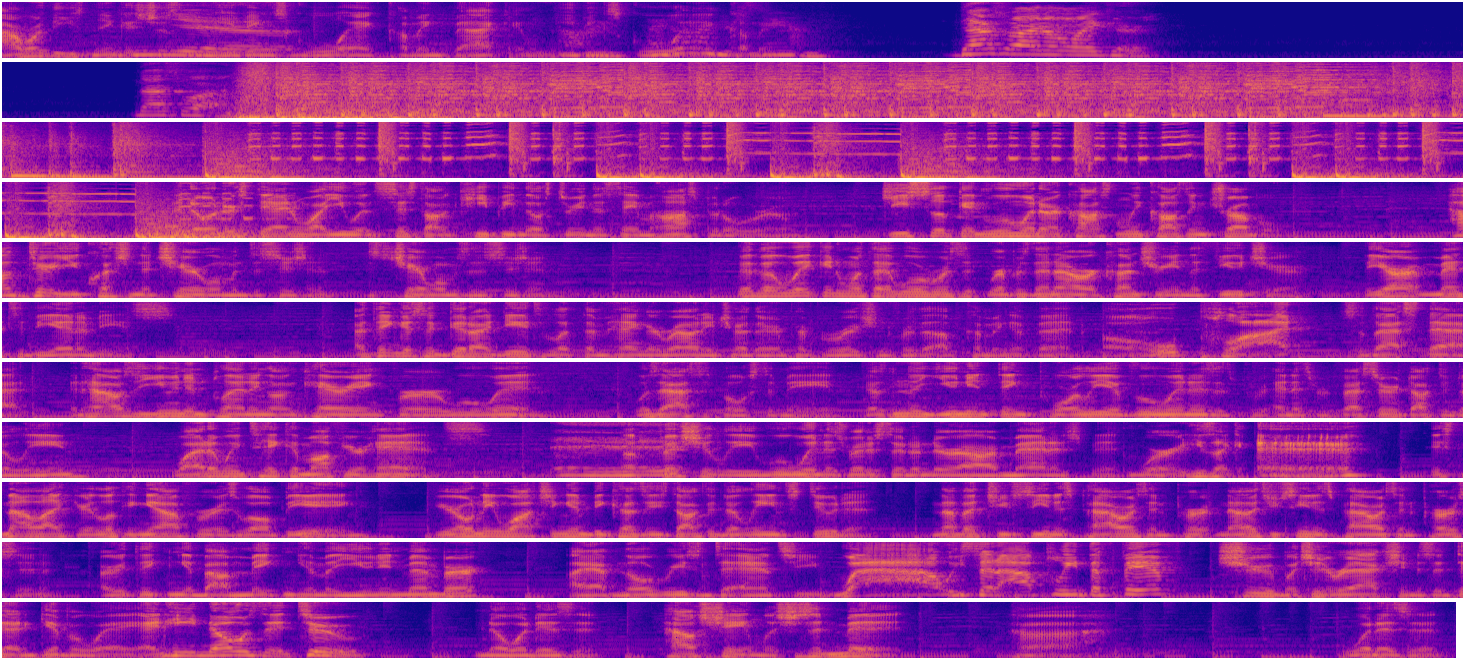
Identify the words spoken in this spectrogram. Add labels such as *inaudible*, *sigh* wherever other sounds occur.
How are these niggas just Yeah. leaving school and coming back and leaving school I don't and coming? That's why I don't like her. That's why. I don't understand why you insist on keeping those three in the same hospital room. Jisuk and Wooin are constantly causing trouble. How dare you question the chairwoman's decision? This chairwoman's decision. They're the wicked ones that will res- represent our country in the future. They aren't meant to be enemies. I think it's a good idea to let them hang around each other in preparation for the upcoming event. Oh, plot? So that's that. And how's the Union planning on carrying for Wooin? What's that supposed to mean? Doesn't the Union think poorly of Wooin as its, and its professor, Dr. Deline? Why don't we take him off your hands? Eh. Officially, Wooin is registered under our management. Word. He's like, eh? It's not like you're looking out for his well-being. You're only watching him because he's Dr. Deline's student. Now that you've seen his powers in per- now that you've seen his powers in person, are you thinking about making him a union member? I have no reason to answer you. Wow, he said I'll plead the fifth? True, but your reaction is a dead giveaway, and he knows it too. No, it isn't. How shameless, just admit it. Huh. What is it?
